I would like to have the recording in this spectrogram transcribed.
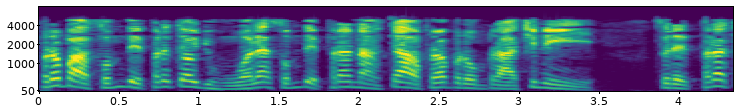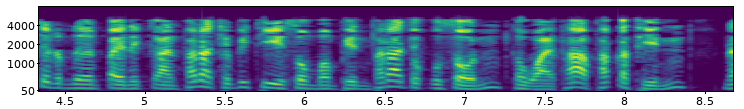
พระบาทสมเด็จพระเจ้าอยู่หัวและสมเด็จพระนางเจ้าพระบรมราชินี เสด็จพระราชดำเนินไปในการพระราชพิธีทรงบำเพ็ญพระราชกุศล ถวายผ้าพักฐิน ณ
